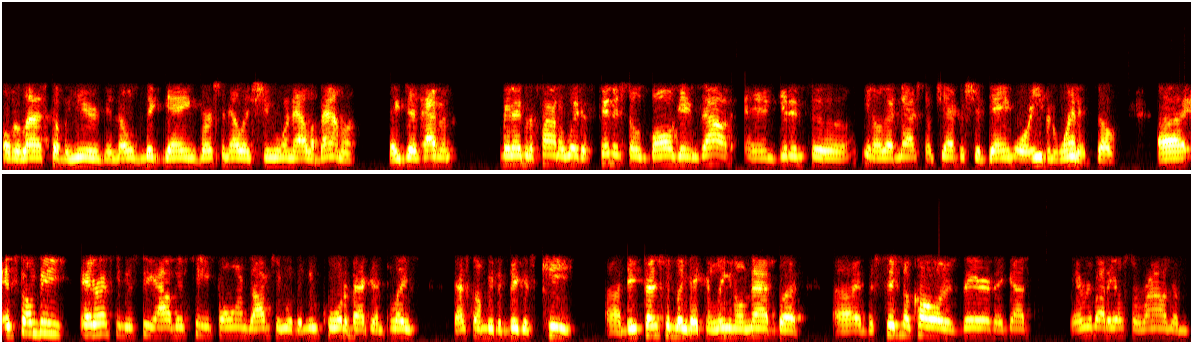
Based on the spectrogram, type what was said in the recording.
over the last couple of years in those big games versus LSU and Alabama. They just haven't been able to find a way to finish those ball games out and get into you know that national championship game or even win it. So uh, it's going to be interesting to see how this team forms. Obviously, with the new quarterback in place, that's going to be the biggest key. Uh, defensively, they can lean on that, but uh, if the signal caller is there, they got everybody else around them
